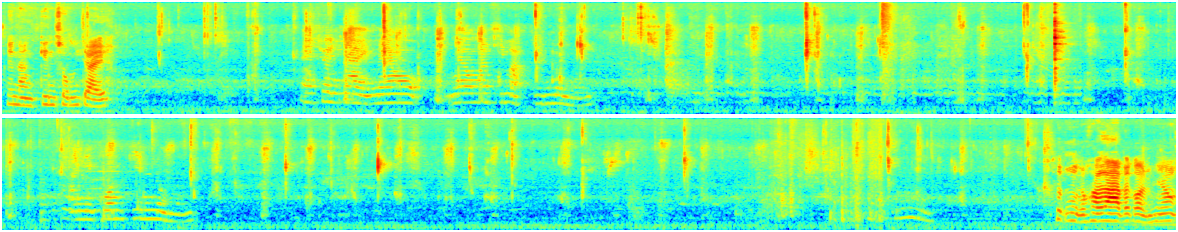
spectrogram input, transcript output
ให้นางกินสมใจ แม่ส่วนใหญ่แมวแมวมันสิมักกินหนูอันนี้คนกินหนู ชุด หนูขอลาไปก่อนพี่น้อง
